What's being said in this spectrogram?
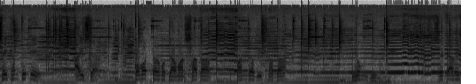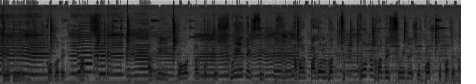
সেইখান থেকে আইসা কবরটার মধ্যে আমার সাদা পাঞ্জাবি, সাদা লুঙ্গি, সেটা আমি বেঁধে কবরে নামছি। আমি কবরটার মধ্যে শুয়ে দেখছি, আমার পাগল বাচ্চু কোনোভাবে শুইলে সে কষ্ট পাবে না।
